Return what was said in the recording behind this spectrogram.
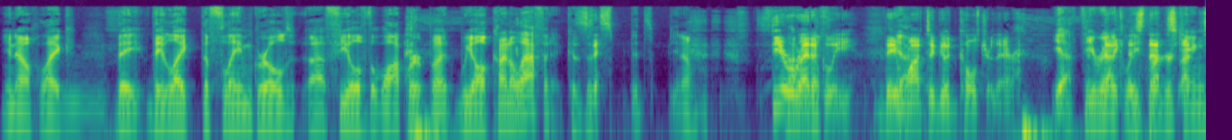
You know, like mm. they they like the flame grilled uh, feel of the Whopper, but we all kind of laugh at it because it's it's you know theoretically they yeah. want a good culture there. Yeah, theoretically, Burger King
